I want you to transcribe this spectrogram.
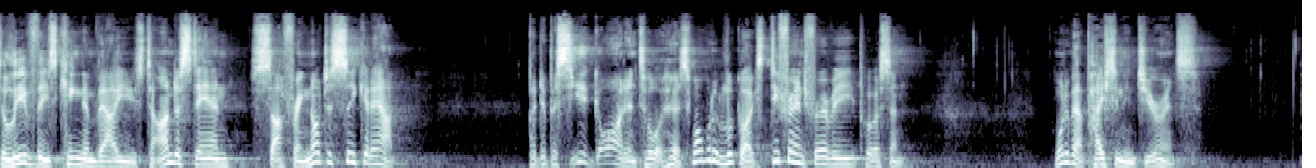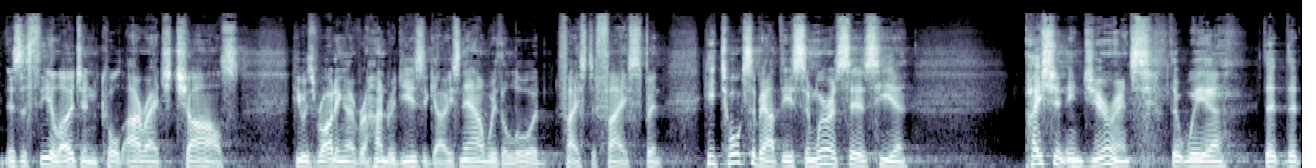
to live these kingdom values, to understand suffering, not to seek it out, but to pursue God until it hurts? What would it look like? It's different for every person. What about patient endurance? There's a theologian called R.H. Charles. He was writing over 100 years ago. He's now with the Lord face to face. But he talks about this, and where it says here, patient endurance that, we are, that, that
